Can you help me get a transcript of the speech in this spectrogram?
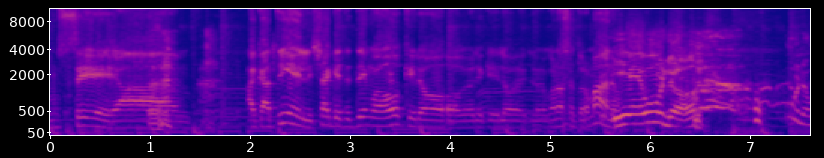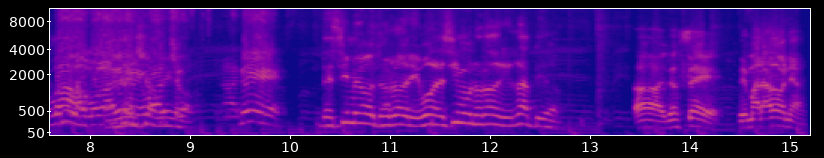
No sé, a, a Catriel, ya que te tengo a vos que lo, que lo, lo conoce a tu hermano. Y es uno. Uno, Vamos, boludo. gané, Yo, macho. amigo. Gané. Decime otro, Rodri, vos decime uno, Rodri, rápido. Ah, no sé, de Maradona.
